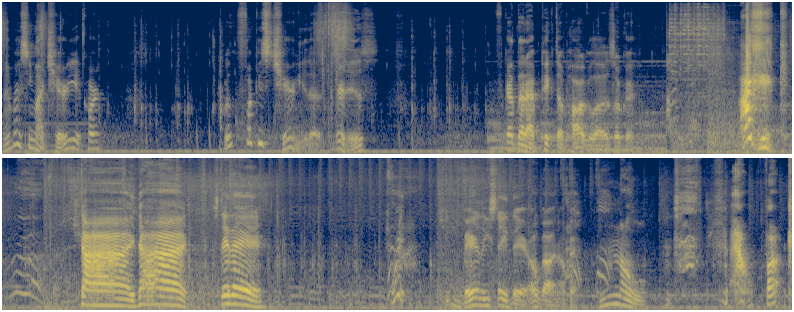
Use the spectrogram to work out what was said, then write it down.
Anybody see my chariot card? Where the fuck is chariot at? There it is. Forgot that I picked up Hagalaz. Okay. Isaac! Die! Die! Stay there! What? She barely stayed there. Oh god, okay. No. Ow! Fuck!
